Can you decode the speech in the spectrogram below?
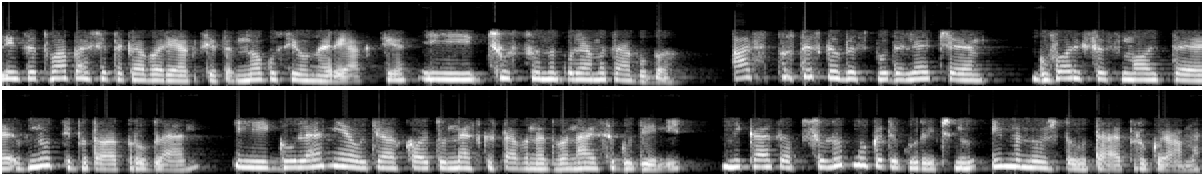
И за това беше такава реакцията, много силна реакция и чувство на голяма загуба. Аз просто исках да споделя, че говорих с моите внуци по този проблем и големия от тях, който днес става на 12 години, ми каза абсолютно категорично, има нужда от тая програма.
